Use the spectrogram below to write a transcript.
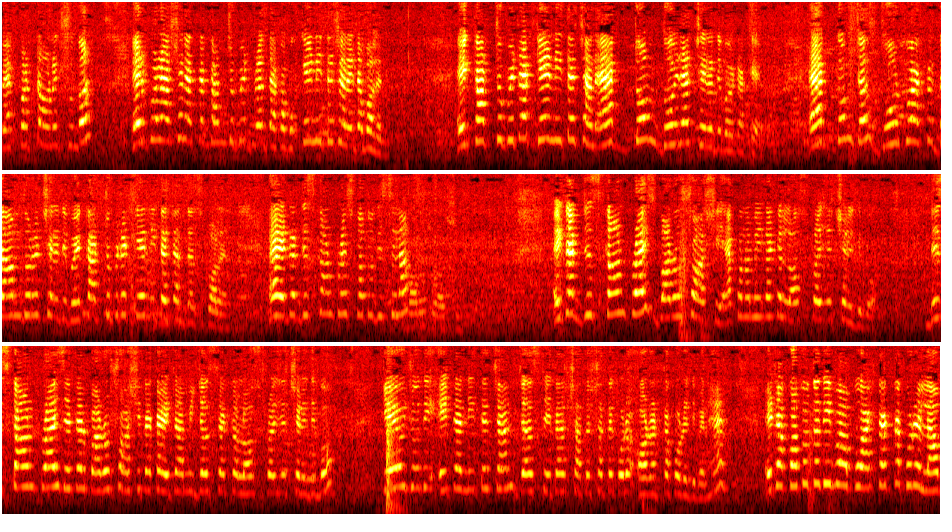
ব্যাক পার্টটা অনেক সুন্দর। এরপরে আসেন একটা কাটচুপির ড্রেস দেখাবো। কে নিতে চান এটা বলেন? এই কাটচুপিটা কে নিতে চান? একদম দইরা ছেড়ে দেবো এটাকে। একদম জাস্ট ধরবো একটা দাম ধরে ছেড়ে দেবো। এই কাটচুপিটা কে নিতে চান? জাস্ট বলেন। হ্যাঁ এটা ডিসকাউন্ট প্রাইস কত দিছিলাম? এটার ডিসকাউন্ট প্রাইস বারোশো আশি। এখন আমি এটাকে লস প্রাইসে ছেড়ে দিব। ডিসকাউন্ট প্রাইস এটার বারোশো আশি টাকা, এটা আমি জাস্ট একটা লস প্রাইসে ছেড়ে দিব। কেউ যদি এটা নিতে চান জাস্ট এটার সাথে সাথে করে অর্ডারটা করে দিবেন হ্যাঁ? এটা কততে দিব আপু? একটা একটা করে লাভ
